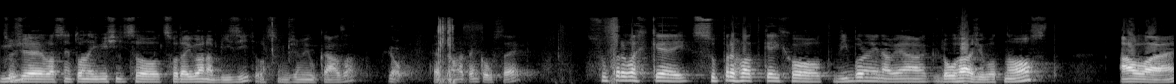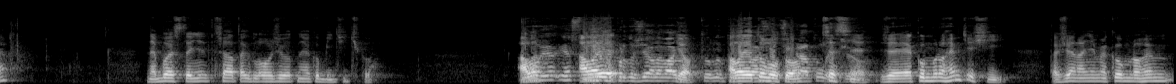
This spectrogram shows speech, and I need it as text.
hmm. což je vlastně to nejvyšší, co, co Diva nabízí, to vlastně můžeme ukázat. Jo. To je tenhle ten kousek. Super lehký, super hladký chod, výborný naviják, dlouhá životnost, ale nebude stejně třeba tak dlouhoživotný jako bíčičko. Ale, no, jasný, ale je, protože ale váží, jo, tohle ale je to o tom, tolik, přesně, jo. že je jako mnohem těžší, takže je na něm jako mnohem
